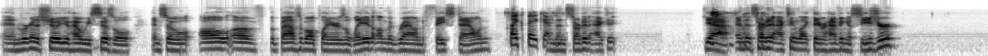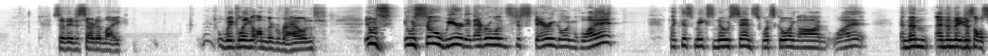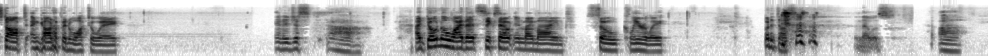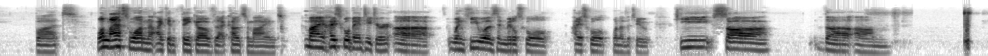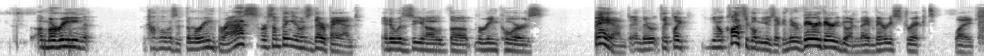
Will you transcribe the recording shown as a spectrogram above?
and we're gonna show you how we sizzle. And so all of the basketball players laid on the ground face down Like bacon. and then started acting Yeah, Oh and then started acting like they were having a seizure. So they just started like wiggling on the ground. It was it was so weird and everyone's just staring going, "What?" Like this makes no sense. What's going on? What? And then and then they just all stopped and got up and walked away. And it just ah. I don't know why that sticks out in my mind so clearly. But it does. and that was uh but one last one I can think of that comes to mind. My high school band teacher, uh when he was in middle school, high school, one of the two, he saw the um a marine God, what was it? The Marine Brass or something? It was their band. And it was, you know, the Marine Corps band. And they they played, you know, classical music and they were very, very good. And they had very strict, like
